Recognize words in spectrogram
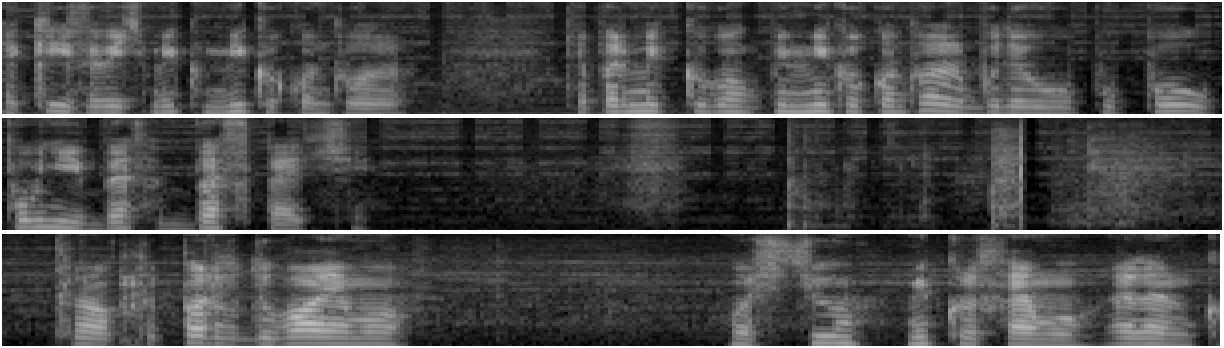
який живить мік мікроконтролер. Тепер мікро мікроконтролер буде у, у, у повній без безпеці. Так, тепер здуваємо ось цю мікросхему ЛНК.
